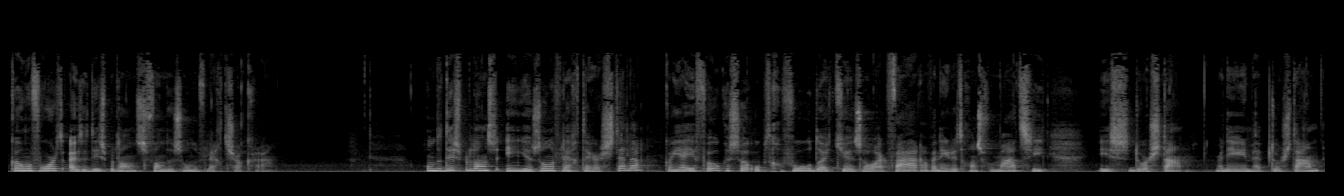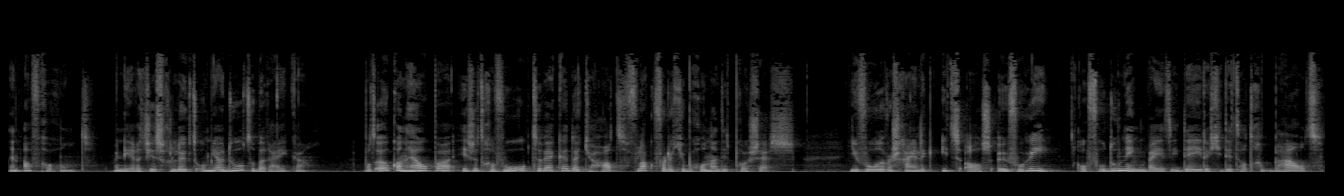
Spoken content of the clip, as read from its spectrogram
komen voort uit de disbalans van de zonnevlechtchakra. Om de disbalans in je zonnevlecht te herstellen, kan jij je focussen op het gevoel dat je zal ervaren wanneer de transformatie is doorstaan. Wanneer je hem hebt doorstaan en afgerond. Wanneer het je is gelukt om jouw doel te bereiken. Wat ook kan helpen is het gevoel op te wekken dat je had vlak voordat je begon aan dit proces. Je voelde waarschijnlijk iets als euforie of voldoening bij het idee dat je dit had behaald.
